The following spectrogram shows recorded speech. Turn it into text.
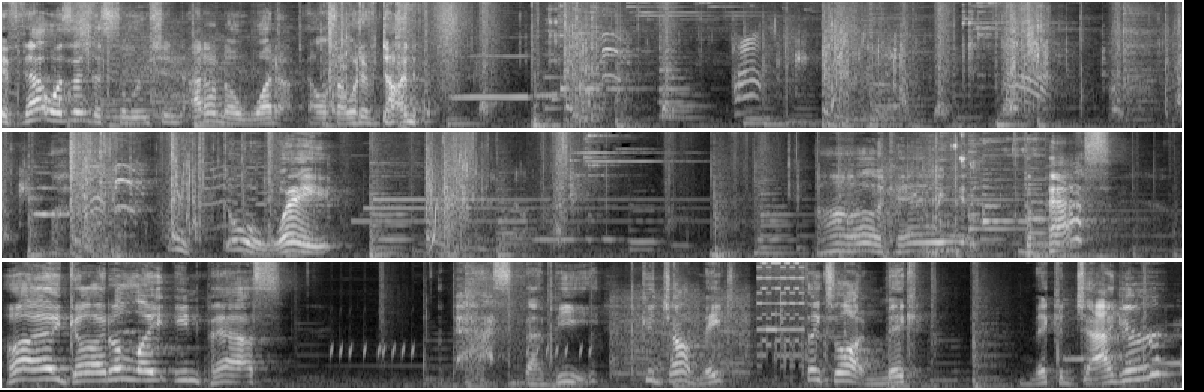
If that wasn't the solution, I don't know what else I would have done. Go away. Uh, okay. The pass? I got a lightning pass. That be. Good job, mate. Thanks a lot, Mick. Mick Jagger?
